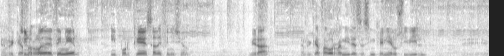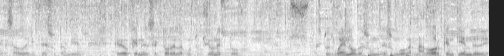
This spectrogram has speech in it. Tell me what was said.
Enrique Si lo Alfaro- puede definir, ¿y por qué esa definición? Mira, Enrique Alfaro Ramírez es ingeniero civil, eh, egresado del ITESO también. Creo que en el sector de la construcción esto, esto, es, esto es bueno, es un, es un gobernador que entiende de,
